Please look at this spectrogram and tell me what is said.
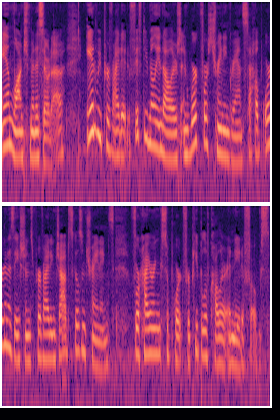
and Launch Minnesota. And we provided $50 million in workforce training grants to help organizations providing job skills and trainings for hiring support for people of color and Native folks.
